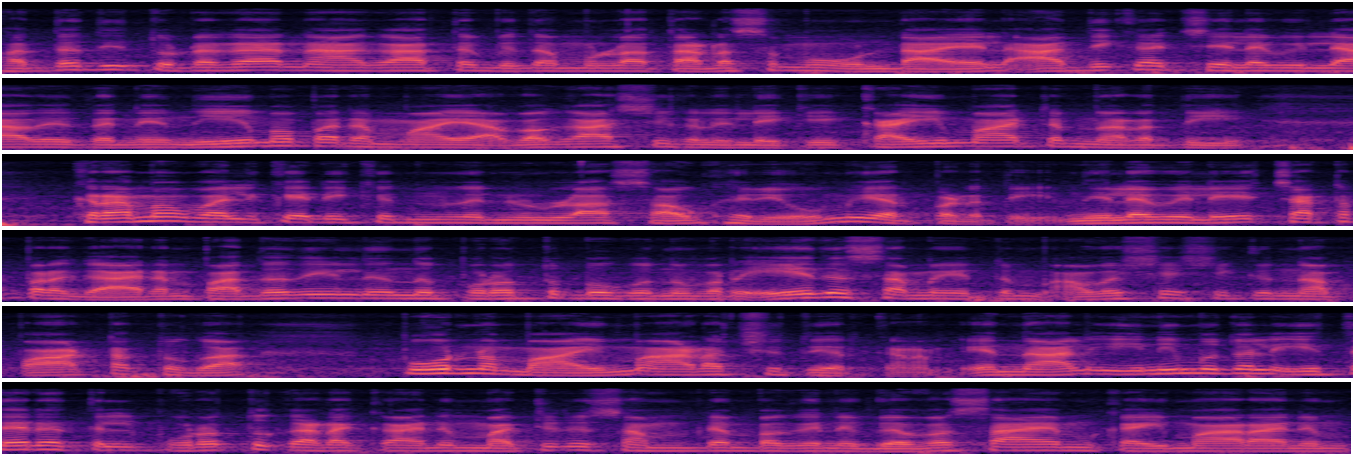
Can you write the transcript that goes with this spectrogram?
പദ്ധതി തുടരാനാകാത്ത വിധമുള്ള തടസ്സമോ ഉണ്ടായാൽ അധിക ചിലവില്ലാതെ തന്നെ നിയമപരമായ അവകാശികളിലേക്ക് കൈമാറ്റം നടത്തി ക്രമവൽക്കരിക്കുന്നതിനുള്ള സൗകര്യവും ഏർപ്പെടുത്തി. നിലവിലെ ചട്ടപ്രകാരം പദ്ധതിയിൽ നിന്ന് പുറത്തു പോകുന്നവർ ഏത് സമയത്തും അവശേഷിക്കുന്ന പാട്ടത്തുക പൂർണമായും അടച്ചു തീർക്കണം. എന്നാൽ ഇനി മുതൽ ഇത്തരത്തിൽ പുറത്തു കടക്കാനും മറ്റൊരു സംരംഭകന് വ്യവസായം കൈമാറാനും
